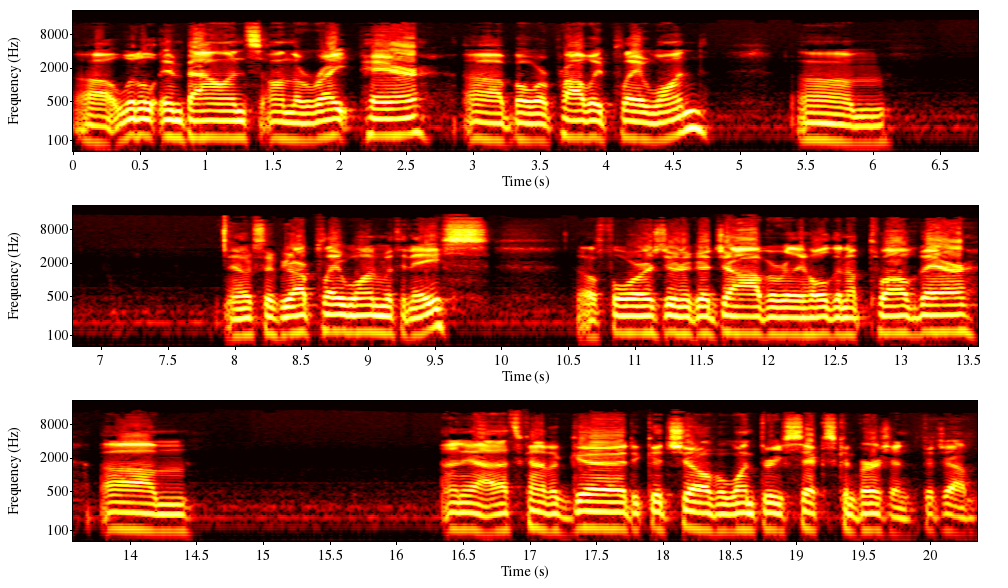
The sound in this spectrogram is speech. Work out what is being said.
A uh, little imbalance on the right pair, uh, but we'll probably play one. Um, it looks like we are play one with an ace. So four is doing a good job of really holding up 12 there. Um, and yeah, that's kind of a good good show of a 136 conversion. Good job.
